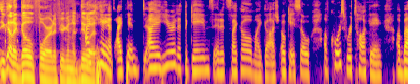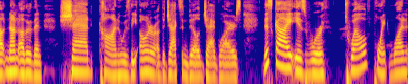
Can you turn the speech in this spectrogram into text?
you got to go for it if you're going to do I it. I can't. I can't. I hear it at the games, and it's like, oh my gosh. Okay, so of course we're talking about none other than Shad Khan, who is the owner of the Jacksonville Jaguars. This guy is worth twelve point one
